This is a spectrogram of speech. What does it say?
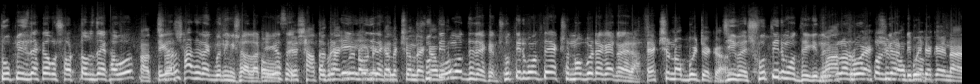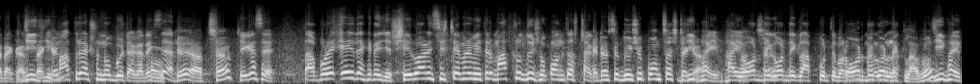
টু পিস দেখাবো শর্ট টপস দেখাবো। আচ্ছা। ঠিক আছে সাথে রাখবেন ইনশাআল্লাহ ঠিক আছে? সাথে তারপরে থাকবেন, এই- এই অনেক দেখেন, দেখাবো। সুতির মধ্যে দেখেন সুতির মধ্যে 190 টাকায় নায়রা। একশো নব্বই টাকা। জি ভাই সুতির মধ্যে কিন্তু এগুলো মাত্র রং কস 190 টাকায় নায়রা কাট, জি জি দেখেন। মাত্র 190 টাকা দেখছেন? ওকে আচ্ছা। ঠিক আছে? তারপরে এই দেখেন এই যে শেরওয়ানি সিস্টেমের ভিতরে মাত্র 250 টাকা। এটা হচ্ছে দুইশো পঞ্চাশ টাকা। জি ভাই ভাই। অর্ধেক অর্ধেক লাভ করতে পারব। অর্ধেক অর্ধেক লাভ, জি ভাই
